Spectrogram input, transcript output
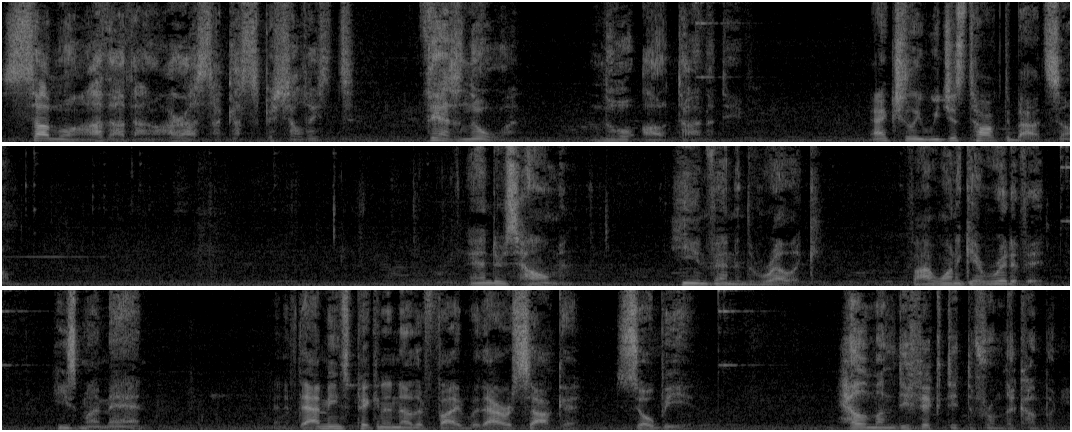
Someone other than Arasaka specialist? There's no one. No alternative. Actually, we just talked about some. Anders Hellman. He invented the relic. If I want to get rid of it, he's my man. And if that means picking another fight with Arasaka, so be it. Hellman defected from the company.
